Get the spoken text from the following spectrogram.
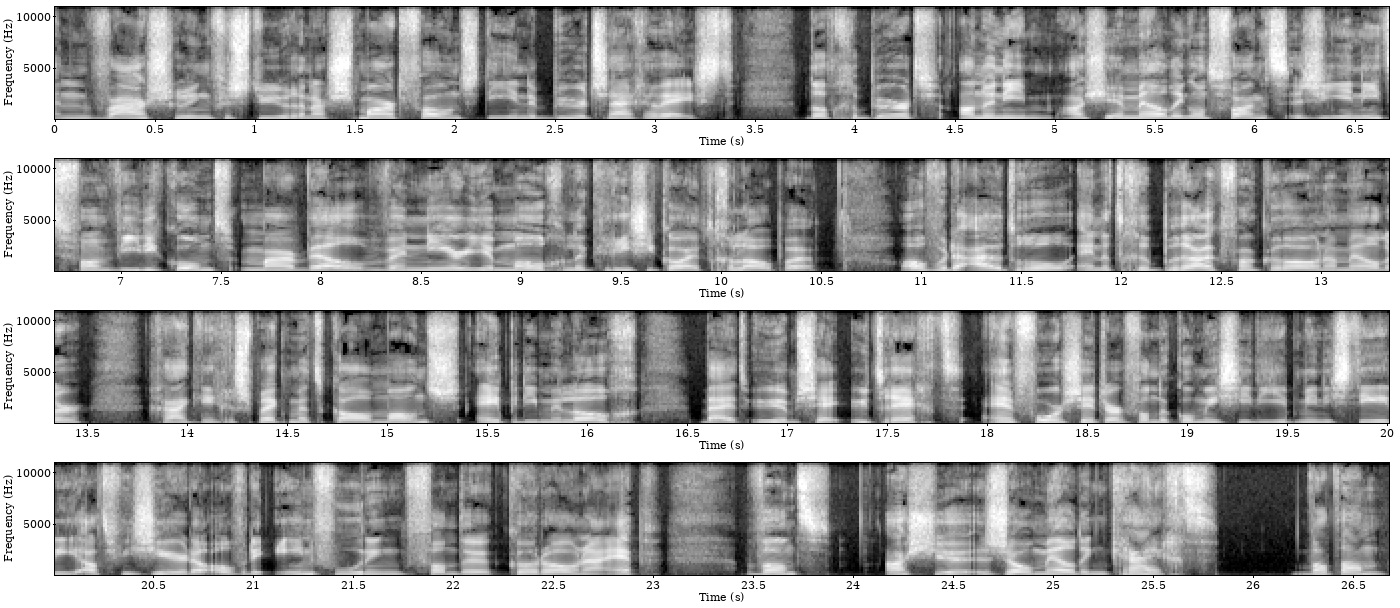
een waarschuwing versturen naar smartphones die in de buurt zijn geweest. Dat gebeurt anoniem. Als je een melding ontvangt, zie je niet van wie die komt, maar wel wanneer je mogelijk risico hebt gelopen. Over de uitrol en het gebruik van coronamelder ga ik in gesprek met Carl Moons, epidemioloog bij het UMC Utrecht en voorzitter van de commissie die het ministerie adviseerde over de invoering van de corona-app. Want als je zo'n melding krijgt, wat dan?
